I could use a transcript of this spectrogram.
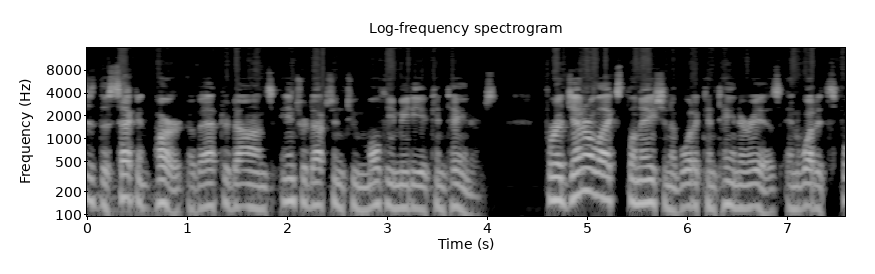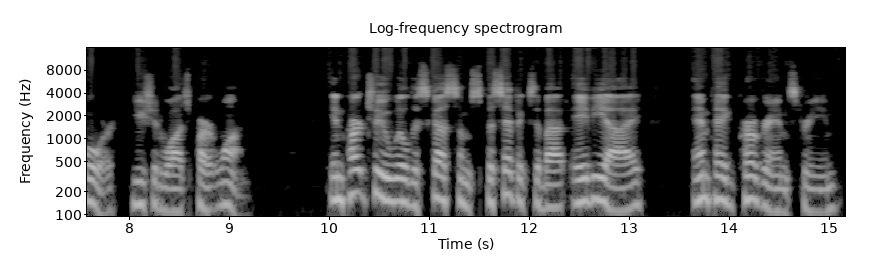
is the second part of AfterDawn's Introduction to Multimedia Containers. For a general explanation of what a container is and what it's for, you should watch Part 1. In Part 2 we'll discuss some specifics about AVI, MPEG program stream,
